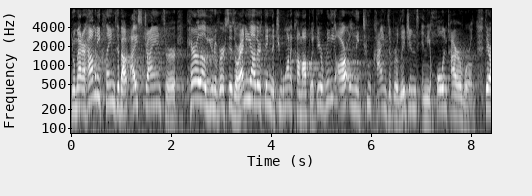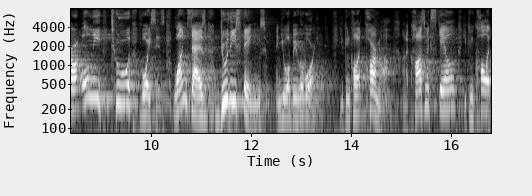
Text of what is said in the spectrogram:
no matter how many claims about ice giants or parallel universes or any other thing that you want to come up with, there really are only two kinds of religions in the whole entire world. There are only two voices. One says, Do these things, and you will be rewarded. You can call it karma on a cosmic scale. You can call it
